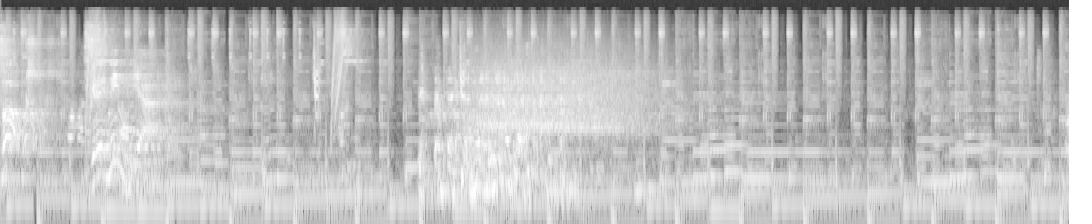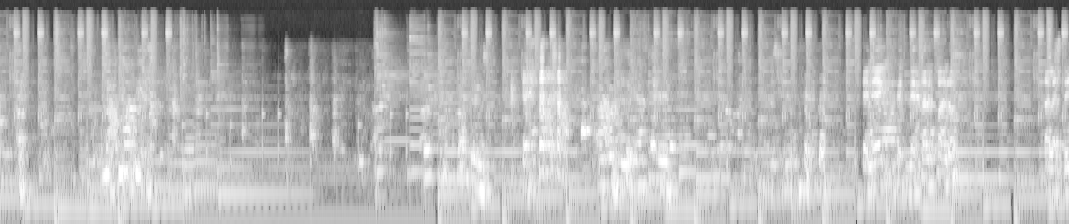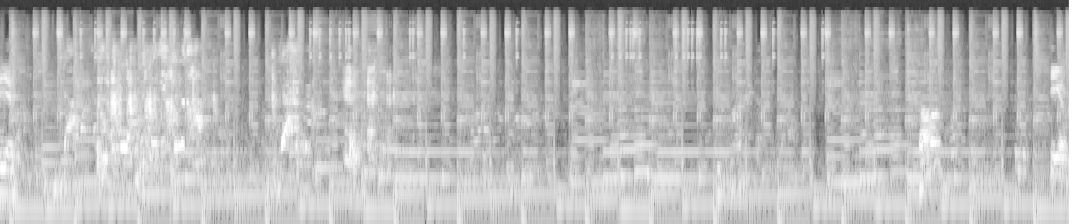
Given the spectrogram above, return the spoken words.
Fox, Greninja. Tenía de tal palo, tal astilla. Tío.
